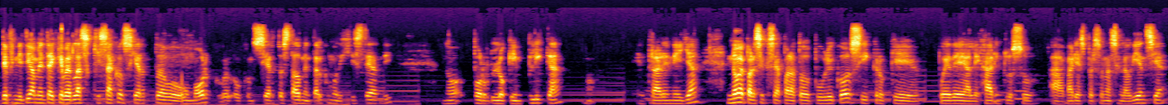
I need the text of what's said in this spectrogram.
definitivamente hay que verlas quizá con cierto humor o con cierto estado mental, como dijiste, Andy. ¿no? Por lo que implica entrar en ella. No me parece que sea para todo público, sí creo que puede alejar incluso a varias personas en la audiencia.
